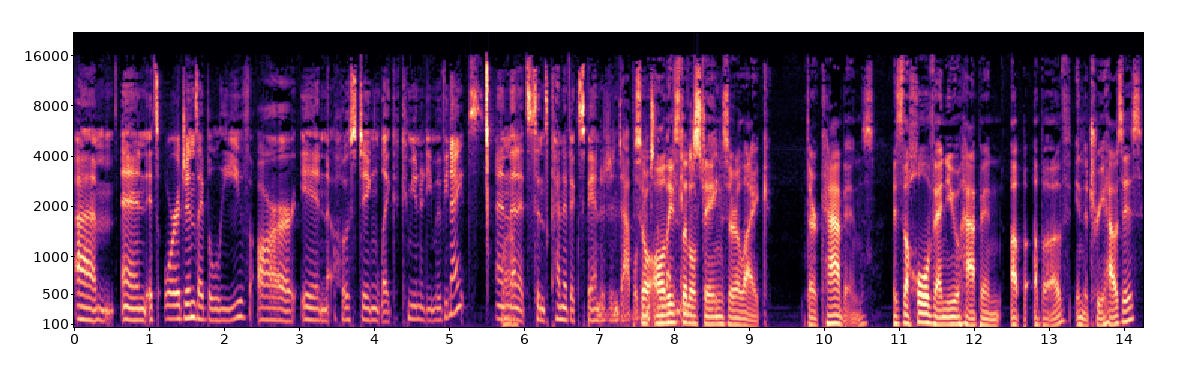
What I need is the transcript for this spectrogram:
Um, and its origins, I believe, are in hosting like community movie nights. And then it's since kind of expanded and dabbled So all the these little industry. things are like they're cabins. Is the whole venue happen up above in the tree houses?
